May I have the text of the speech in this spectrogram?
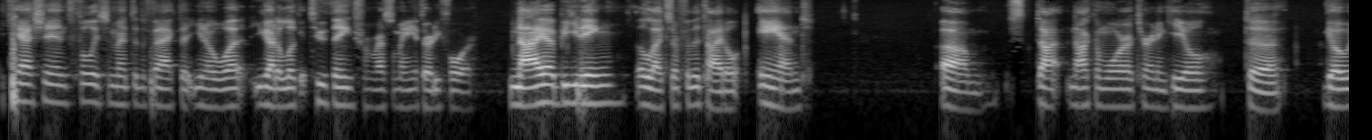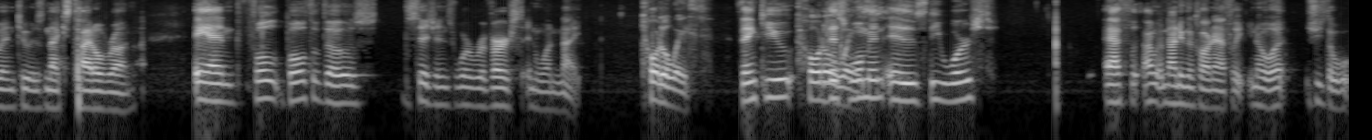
the cash in fully cemented the fact that you know what you got to look at two things from WrestleMania 34: Nia beating Alexa for the title, and um, Nakamura turning heel to go into his next title run. And full both of those decisions were reversed in one night. Total waste. Thank you. Total This waste. woman is the worst athlete. I'm not even gonna call her an athlete. You know what? She's the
